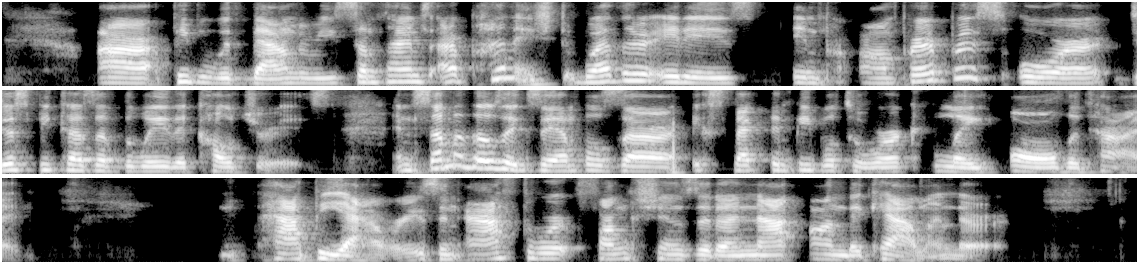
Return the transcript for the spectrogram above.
are people with boundaries sometimes are punished, whether it is in, on purpose or just because of the way the culture is. And some of those examples are expecting people to work late all the time, happy hours and after work functions that are not on the calendar.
